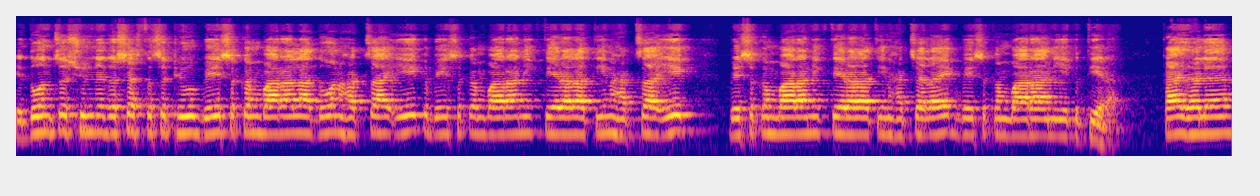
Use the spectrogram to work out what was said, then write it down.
हे दोनचं शून्य जशाच तसं ठेवू बेसकम बाराला दोन हातचा एक बेसकम बारा आणि तेराला तीन हातचा एक बेसकम बारा आणि तेराला तीन हातच्याला एक बेसकम बारा आणि एक तेरा. काय झालं?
